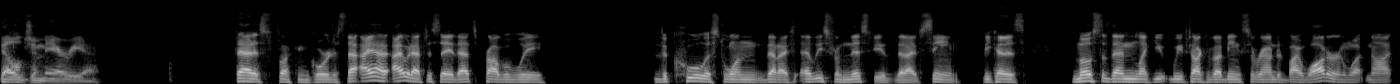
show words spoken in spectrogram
Belgium area. That is fucking gorgeous. That I I would have to say that's probably the coolest one that I've at least from this view that I've seen because most of them like you we've talked about being surrounded by water and whatnot.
